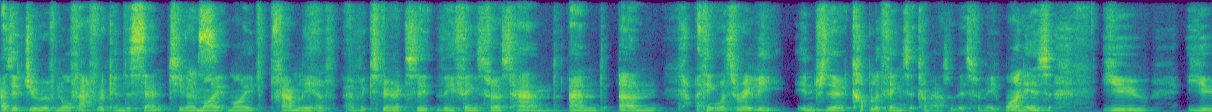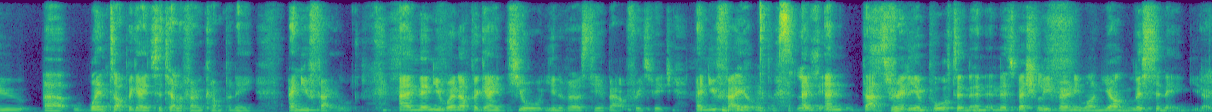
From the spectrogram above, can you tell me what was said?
as a Jew of North African descent, you know, yes. my, my family have, have experienced these things firsthand. And, um, I think what's really interesting, there are a couple of things that come out of this for me. One is you, you uh, went up against a telephone company and you failed. And then you went up against your university about free speech and you failed. and, and, that's really important. And, and, especially for anyone young listening, you know,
